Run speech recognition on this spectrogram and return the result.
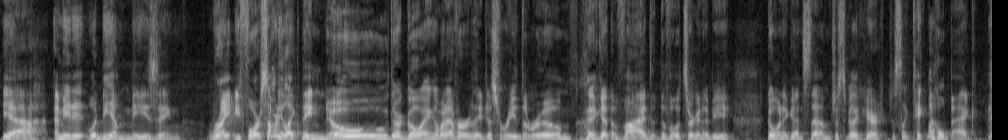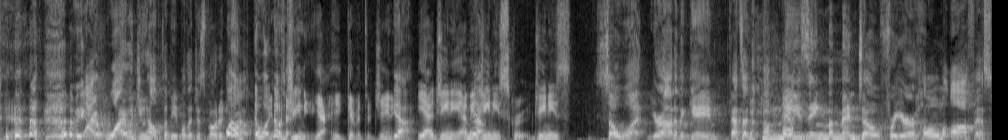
Yeah, I mean, it would be amazing right before somebody like they know they're going or whatever. They just read the room. They get the vibe that the votes are going to be going against them. Just to be like, here, just like take my whole bag. Why why would you help the people that just voted you well, out? well, no, Genie. yeah, he'd give it to Genie. yeah. Yeah, Genie. I mean, Yeah. Genie's screwed. Genie's So what? You're out of the game. That's an amazing memento for your home office.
